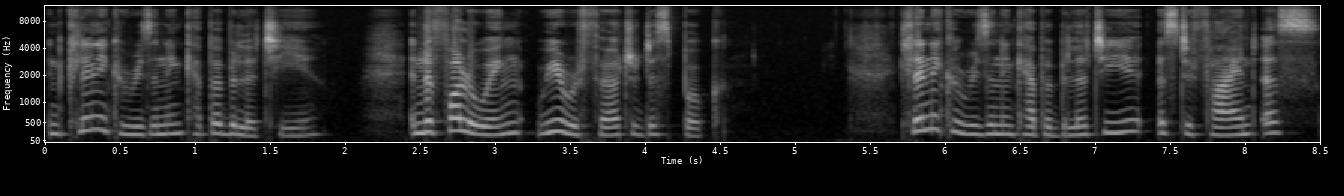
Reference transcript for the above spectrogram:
in clinical reasoning capability. In the following, we refer to this book. Clinical reasoning capability is defined as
